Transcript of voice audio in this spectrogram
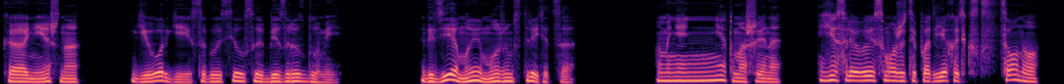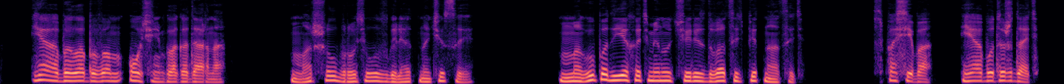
«Конечно», — Георгий согласился без раздумий. «Где мы можем встретиться?» «У меня нет машины. Если вы сможете подъехать к Сцону, я была бы вам очень благодарна». Маршал бросил взгляд на часы. «Могу подъехать минут через двадцать-пятнадцать». «Спасибо, я буду ждать».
